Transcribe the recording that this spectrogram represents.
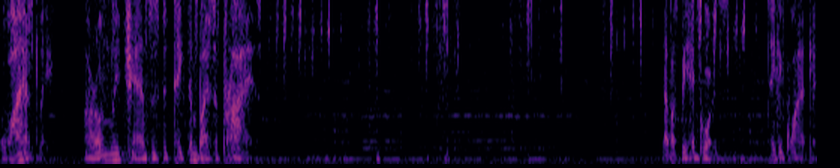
quietly. Our only chance is to take them by surprise. That must be headquarters. Take it quietly.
